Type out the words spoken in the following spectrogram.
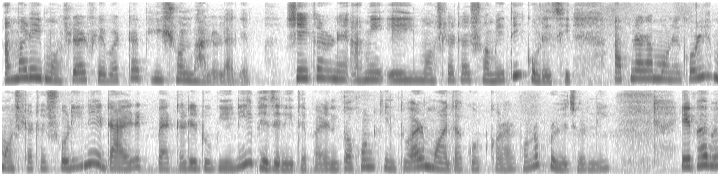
আমার এই মশলার ফ্লেভারটা ভীষণ ভালো লাগে। সেই কারণে আমি এই মশলাটা সমেতই করেছি। আপনারা মনে করলে মশলাটা সরিয়ে নিয়ে ডাইরেক্ট ব্যাটারে ডুবিয়ে নিয়ে ভেজে নিতে পারেন, তখন কিন্তু আর ময়দা কোট করার কোনো প্রয়োজন নেই। এভাবে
